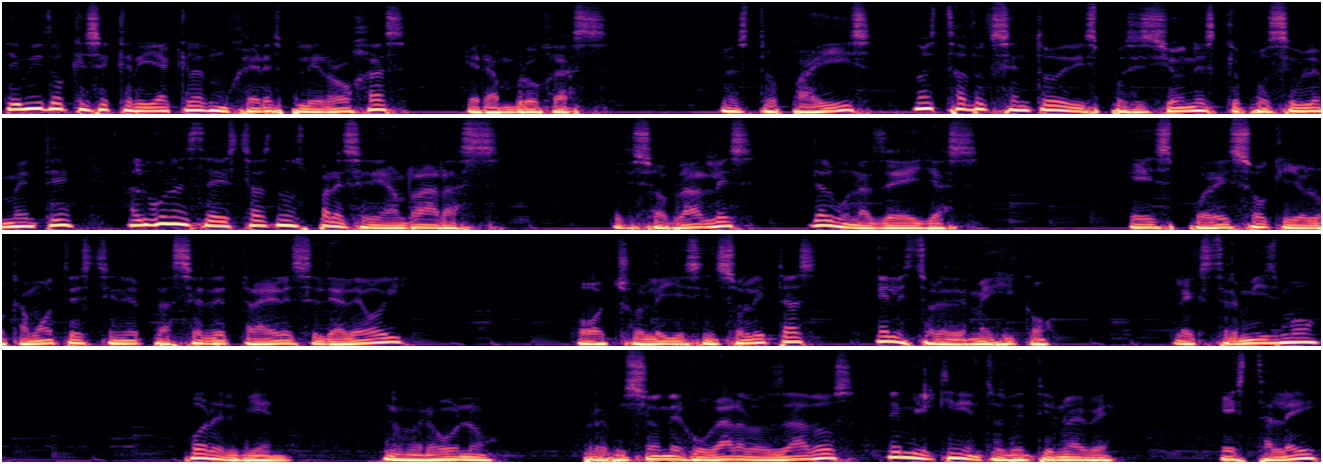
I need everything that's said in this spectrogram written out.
debido a que se creía que las mujeres pelirrojas eran brujas. Nuestro país no ha estado exento de disposiciones que posiblemente algunas de estas nos parecerían raras. Puedes hablarles de algunas de ellas. Es por eso que Yolocamotes tiene el placer de traerles el día de hoy 8 leyes insólitas en la historia de México. El extremismo por el bien. Número 1. Prohibición de jugar a los dados de 1529. Esta ley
